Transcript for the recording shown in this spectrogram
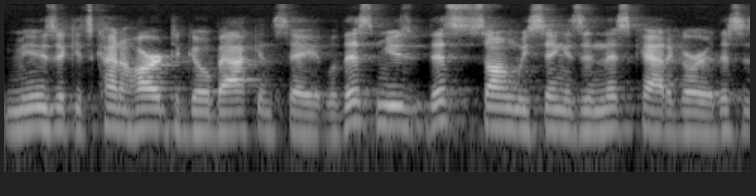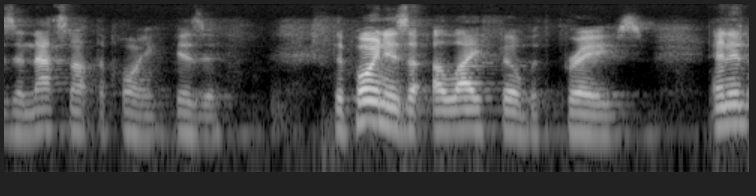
music. It's kind of hard to go back and say, well, this music, this song we sing is in this category, or this is, and that's not the point, is it? The point is a life filled with praise. And in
